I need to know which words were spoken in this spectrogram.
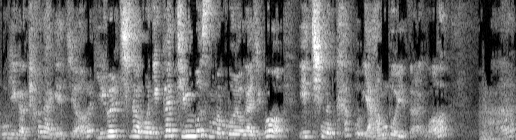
보기가 편하겠죠. 이걸 치다 보니까 뒷모습만 보여가지고 이 치는 타법이 안 보이더라고. 자,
